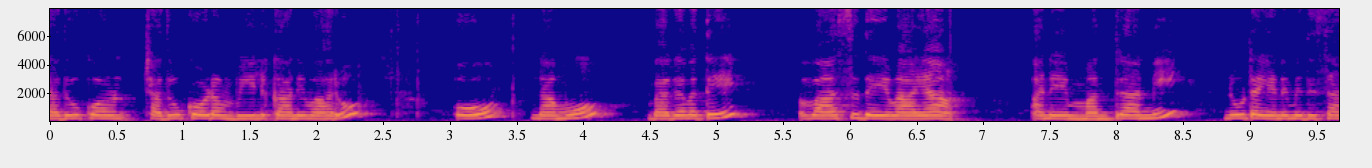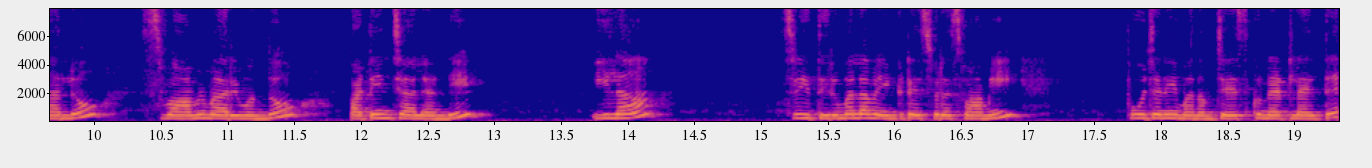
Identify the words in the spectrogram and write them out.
చదువుకో చదువుకోవడం వీలు కాని వారు ఓం నమో భగవతే వాసుదేవాయ అనే మంత్రాన్ని నూట ఎనిమిది సార్లు స్వామివారి ముందు పఠించాలండి. ఇలా శ్రీ తిరుమల వెంకటేశ్వర స్వామి పూజని మనం చేసుకున్నట్లయితే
